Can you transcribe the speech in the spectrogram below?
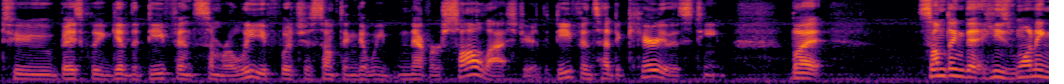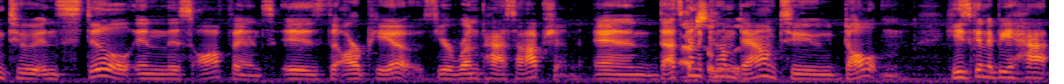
to basically give the defense some relief, which is something that we never saw last year. The defense had to carry this team. But something that he's wanting to instill in this offense is the RPOs, your run pass option. And that's going to come down to Dalton. He's going to be ha-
